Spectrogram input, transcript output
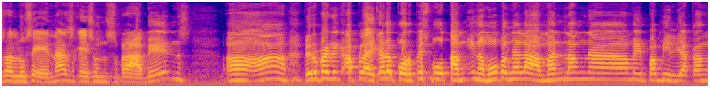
sa Lucena, sa Quezon Province. Ah, ah. Pero pag nag-apply ka na purpose, putang ina mo, pag nalaman lang na may pamilya kang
